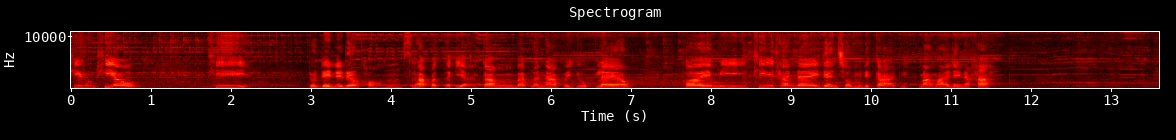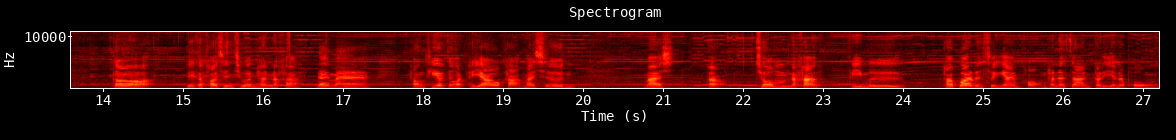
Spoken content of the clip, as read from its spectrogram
ที่ท่องเที่ยว ที่โดดเด่นในเรื่องของสถาปัตยกรรมแบบล้านนาประยุกต์แล้ว ก็ยังมีที่ท่านได้เดินชมบรรยากาศอีกมากมายเลยนะคะ ก็อยากจะขอเชิญชวนท่านนะคะ ได้มาท่องเที่ยวจังหวัดพะเยาค่ะ มาเชิญมาชมนะคะ ฝีมือ ภาพวาดอันสวยงามของท่านอาจารย์กัลยาณพงศ์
